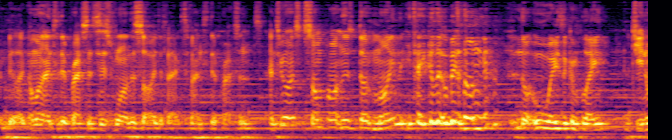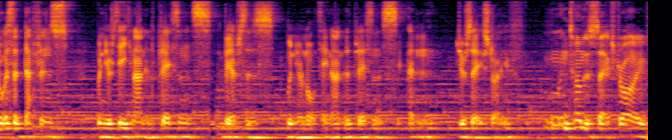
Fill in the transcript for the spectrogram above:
and be like, I'm on antidepressants. This is one of the side effects of antidepressants. And to be honest, some partners don't mind that you take a little bit longer. Not always a complaint. Do you notice a difference when you're taking antidepressants versus when you're not taking antidepressants in your sex drive? In terms of sex drive,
